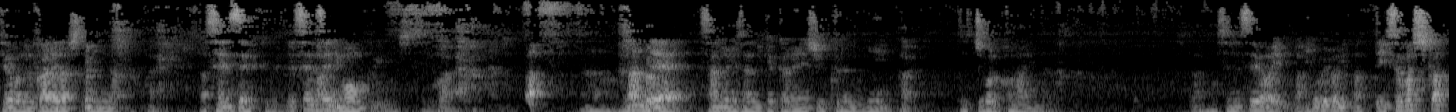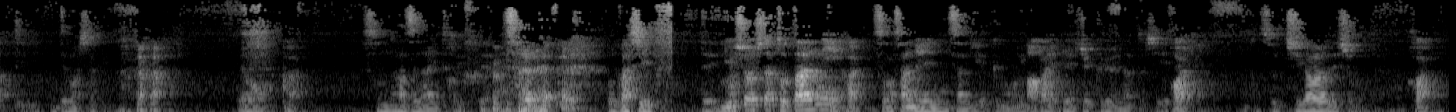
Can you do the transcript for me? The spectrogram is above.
手を抜かれ出してみんな、先生含めて、先生に文句言いました。い。はい。うんなんで32、30曲から練習来るのに、はい。ドッジボール来ないんだあもう先生はいいろいろあって忙しかって言ってましたけど、でも、はそんなはずないとか言って、それ おかしいって。で優勝した途端に、はその32、30曲もいっぱい練習来るようになったし、い。は違うでしょみたい。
